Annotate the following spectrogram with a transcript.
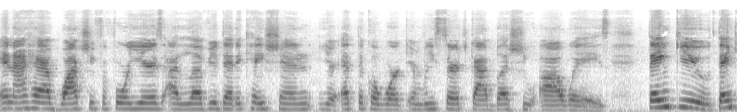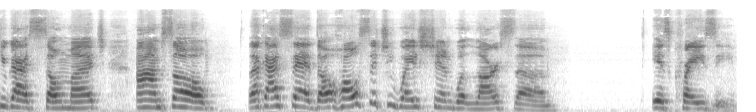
and I have watched you for four years. I love your dedication, your ethical work and research. God bless you always. Thank you. Thank you guys so much. Um, so like I said, the whole situation with Larsa is crazy.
